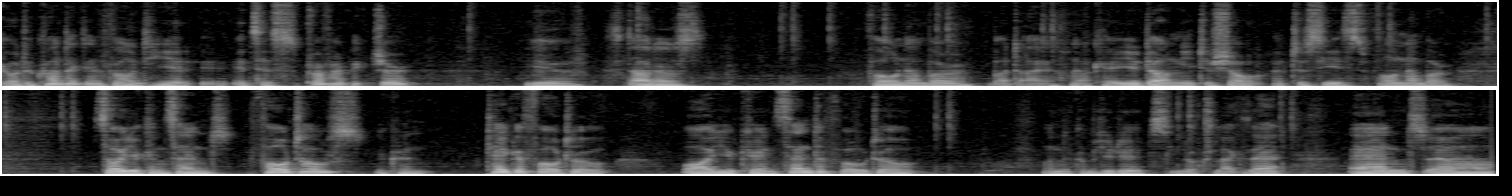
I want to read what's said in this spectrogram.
go to contact info and here it's his profile picture, here status, phone number, but I, okay, you don't need to show, uh, to see his phone number. So you can send photos, you can take a photo, or you can send a photo on the computer it looks like that. And uh,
